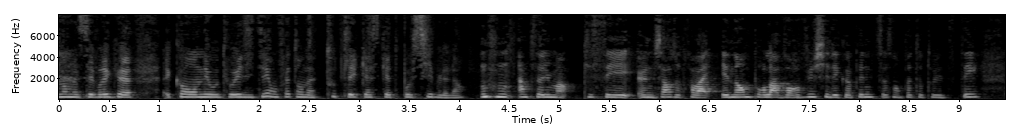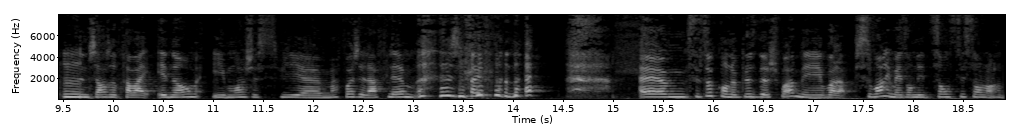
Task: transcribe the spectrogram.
non, mais c'est vrai que quand on est auto-édité, en fait, on a toutes les casquettes possibles là. Mhm, absolument. Puis c'est une charge de travail énorme pour l'avoir vu chez des copines qui se sont faites auto-éditer. Mm. C'est une charge de travail énorme et moi, je suis, euh, ma foi, j'ai la flemme. je vais être honnête. Euh, c'est sûr qu'on a plus de choix, mais voilà. Puis souvent, les maisons d'édition aussi, si on, leur,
